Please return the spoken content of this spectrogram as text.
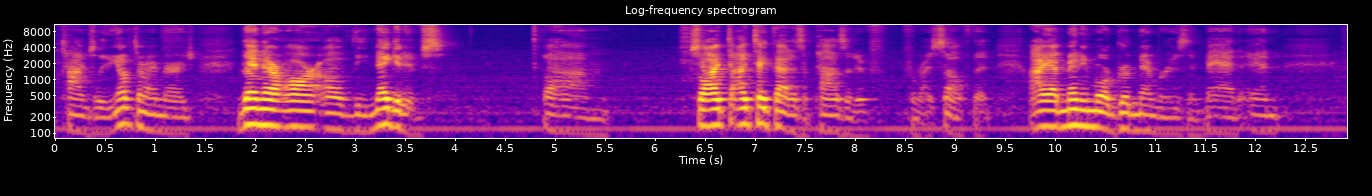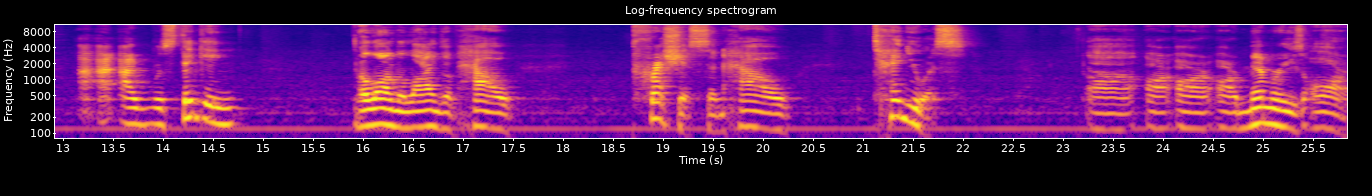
the times leading up to my marriage, than there are of the negatives. Um, so I, I take that as a positive for myself that I have many more good memories than bad. And I, I was thinking along the lines of how precious and how tenuous uh, our, our, our memories are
